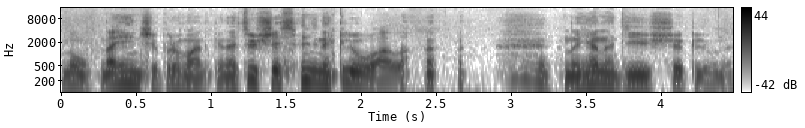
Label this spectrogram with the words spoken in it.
Ну, на інші приманки. На цю ще сьогодні не клювало. Ну я сподіваюся, що клюне.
